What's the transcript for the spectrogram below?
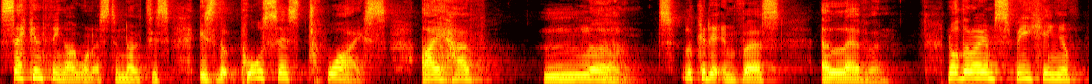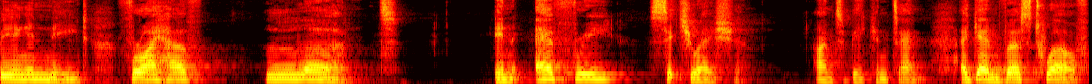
Second thing I want us to notice is that Paul says twice, I have learnt. Look at it in verse 11. Not that I am speaking of being in need, for I have learnt in every situation. I'm to be content. Again, verse 12.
